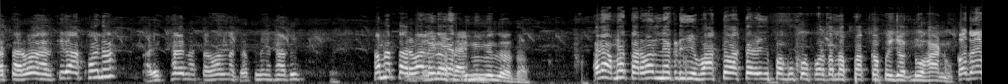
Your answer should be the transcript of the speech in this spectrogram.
આ તરવા હરખી રાખો ને અરે થાય ને તરવાલ ના ગપ નહીં થતી. હમણાં લઈને સાઈડમાં મેલ્યો હતો અરે હમણાં તરવાલ નીકળી જઈ વાગતા વાગતા રહી પગ ઉપર પર તમે પગ કપાઈ જાવ દોહાનો. કહો તમે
